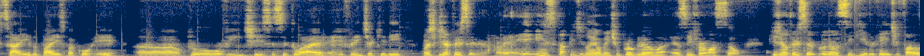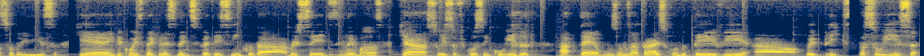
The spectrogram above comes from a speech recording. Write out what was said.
sair do país para correr, uh, ah, para o ouvinte se situar, é, é referente àquele. Acho que já percebeu. É, isso está pedindo realmente um programa, essa informação que já é o terceiro programa seguido que a gente fala sobre isso, que é em decorrência daquele acidente 55 da Mercedes em Le Mans, que a Suíça ficou sem corrida até alguns anos atrás, quando teve a, EPRIX da Suíça,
